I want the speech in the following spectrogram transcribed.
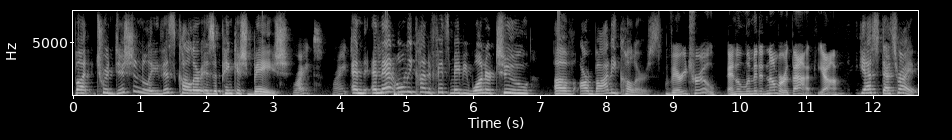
But traditionally, this color is a pinkish beige. Right. Right. And and that only kind of fits maybe one or two of our body colors. Very true, and a limited number at that. Yeah. Yes, that's right.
